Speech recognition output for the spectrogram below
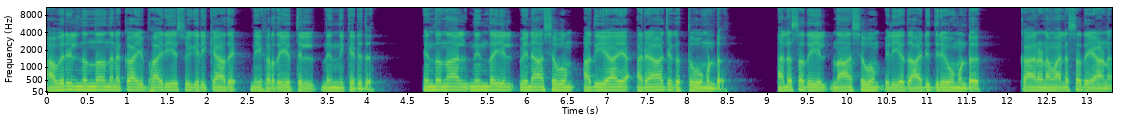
അവരിൽ നിന്ന് നിനക്കായി ഭാര്യയെ സ്വീകരിക്കാതെ നീ ഹൃദയത്തിൽ നിന്ദിക്കരുത്. എന്തെന്നാൽ നിന്ദയിൽ വിനാശവും അതിയായ അരാജകത്വവുമുണ്ട്. അലസതയിൽ നാശവും വലിയ ദാരിദ്ര്യവുമുണ്ട്. കാരണം അലസതയാണ്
